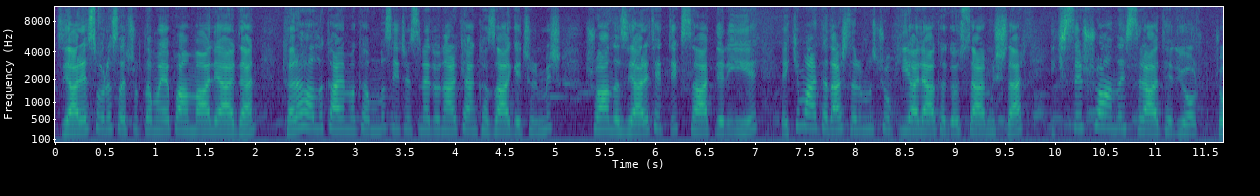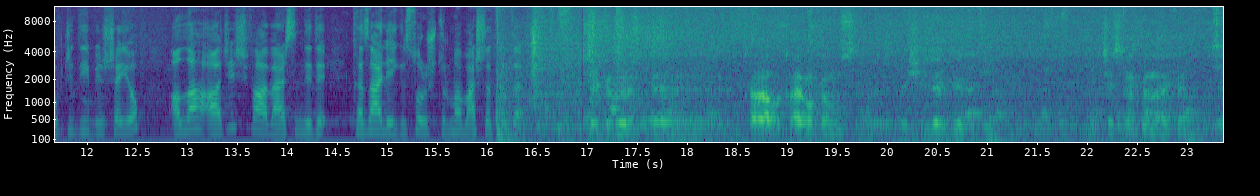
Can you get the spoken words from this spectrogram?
Ziyaret sonrası açıklama yapan Vali Erden, Karahallı Kaymakamımız ilçesine dönerken kaza geçirmiş, şu anda ziyaret ettik, saatleri iyi, hekim arkadaşlarımız çok iyi alaka göstermişler, ikisi de şu anda istirahat ediyor, çok ciddi bir şey yok, Allah acil şifa versin dedi. Kazayla ilgili soruşturma başlatıldı. Teşekkür ederim. Ee, Kararlı Kaymakamımız e, eşiyle bir ilçesine dönerken e,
